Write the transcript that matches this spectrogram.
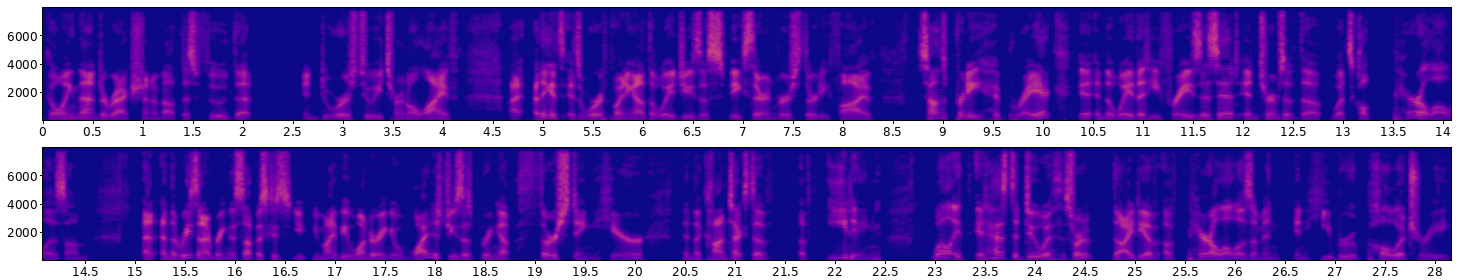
going that direction about this food that endures to eternal life. I, I think it's it's worth pointing out the way Jesus speaks there in verse 35 sounds pretty Hebraic in the way that he phrases it in terms of the what's called parallelism. And, and the reason I bring this up is because you, you might be wondering why does Jesus bring up thirsting here in the context of of eating, well, it, it has to do with sort of the idea of, of parallelism in, in Hebrew poetry,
